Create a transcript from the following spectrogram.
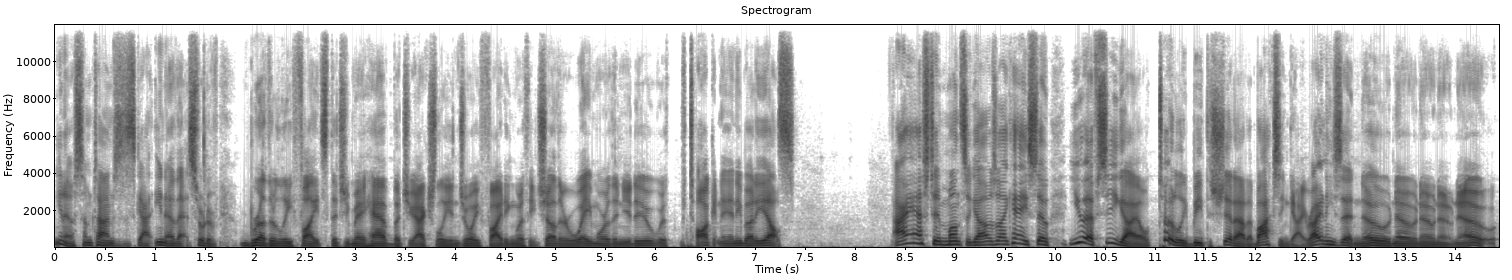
You know, sometimes it's got, you know, that sort of brotherly fights that you may have, but you actually enjoy fighting with each other way more than you do with talking to anybody else. I asked him months ago, I was like, hey, so UFC guy will totally beat the shit out of boxing guy, right? And he said, no, no, no, no, no.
